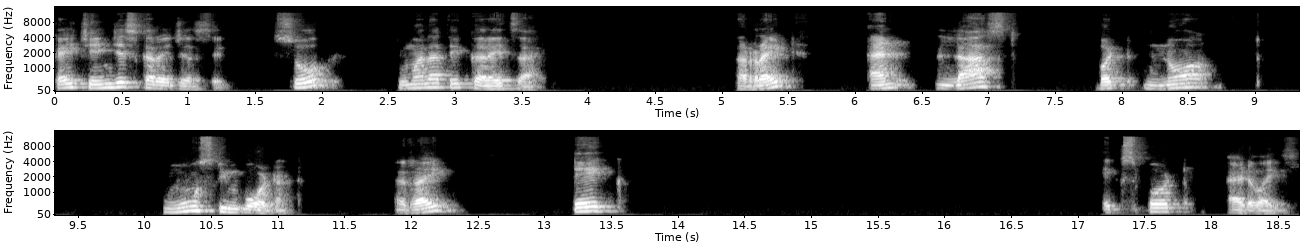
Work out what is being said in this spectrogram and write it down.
काही चेंजेस करायचे असतील सो तुम्हाला ते करायचं आहे. Right and last but not most important right take expert advice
